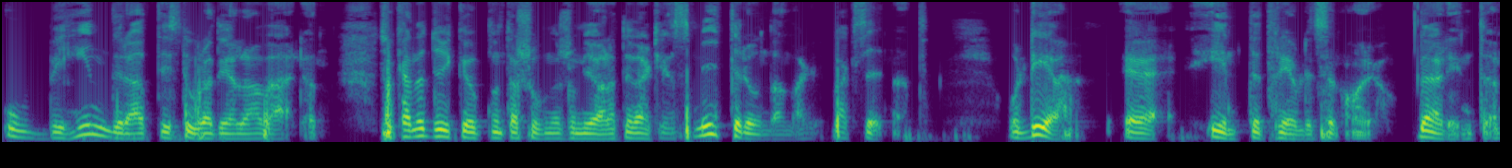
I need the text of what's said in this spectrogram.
obehindrat i stora delar av världen så kan det dyka upp mutationer som gör att det verkligen smiter undan vaccinet. Och det är inte ett trevligt scenario. Det är det inte.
